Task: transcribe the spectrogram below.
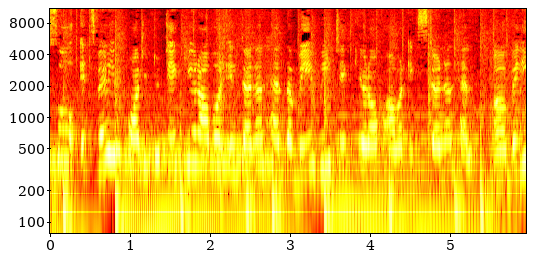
So it's very important to take care of our internal health the way we take care of our external health. A very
